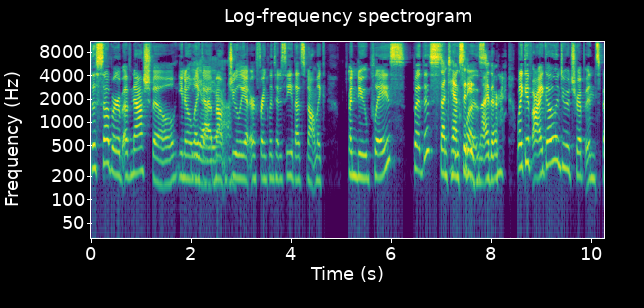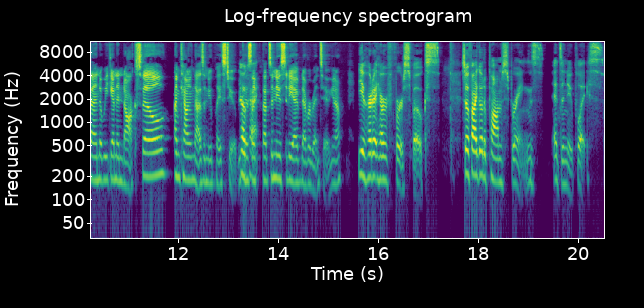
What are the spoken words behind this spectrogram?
the suburb of Nashville, you know, like Yeah, uh, Mount. Juliet or Franklin, Tennessee. That's not like a new place. But this Suntan this City was. is neither. Like if I go and do a trip and spend a weekend in Knoxville, I'm counting that as a new place too because Okay. like that's a new city I've never been to, you know. You heard it here first, folks. So if I go to Palm Springs, it's a new place.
